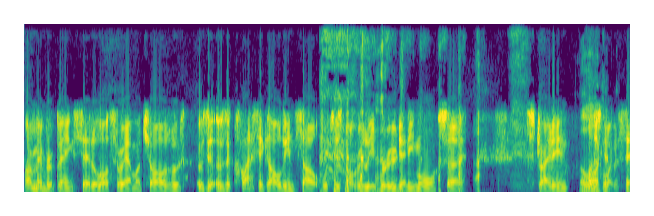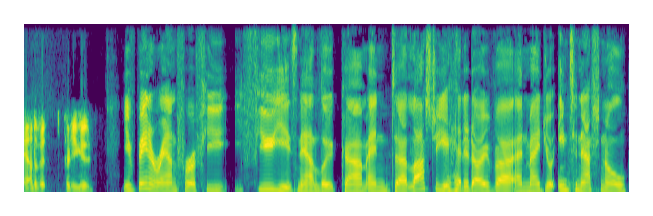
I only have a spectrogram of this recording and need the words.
I remember it being said a lot throughout my childhood. It was a, it was a classic old insult, which is not really rude anymore. So straight in. I, like I just it. like the sound of it. It's pretty good. You've been around for a few few years now, Luke, um, and uh, last year you headed over and made your international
